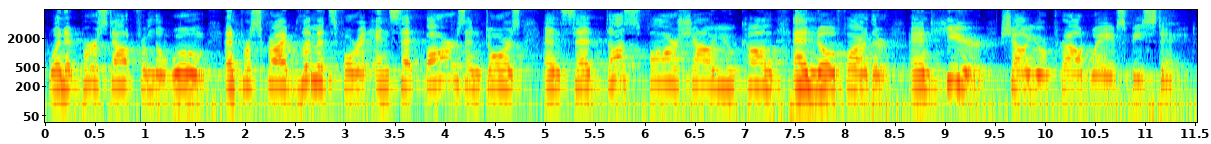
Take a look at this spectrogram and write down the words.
when it burst out from the womb, and prescribed limits for it, and set bars and doors, and said, Thus far shall you come, and no farther, and here shall your proud waves be stayed?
